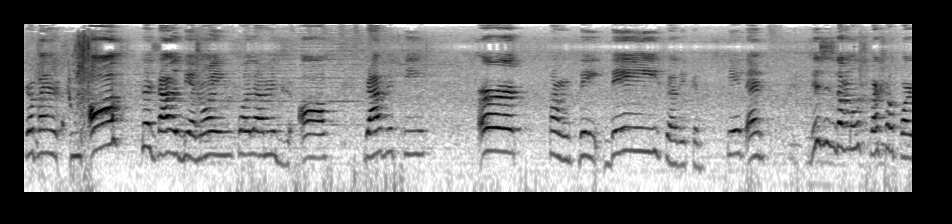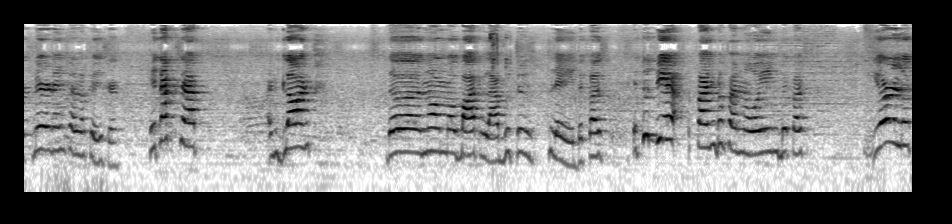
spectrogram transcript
drop an off, because that would be annoying, full damage off, gravity, earth, some day, days that you can skate, and this is the most special part, learning location. Hit accept and launch the normal battle lab, which is play, because it would be kind of annoying because your loot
